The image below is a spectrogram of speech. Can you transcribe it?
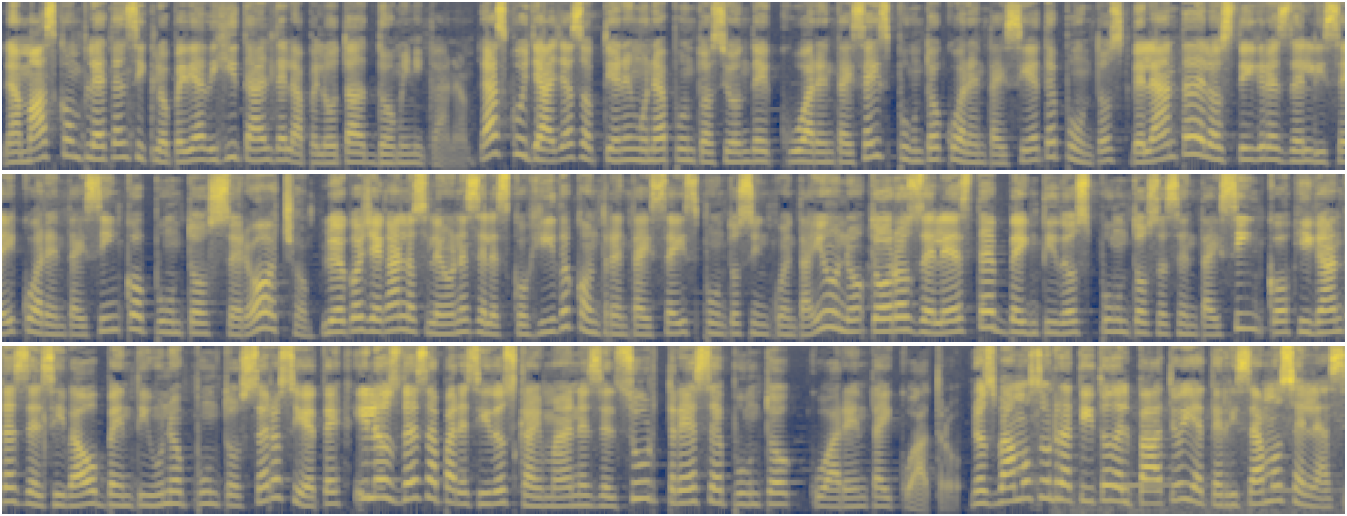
la más completa enciclopedia digital de la pelota dominicana. Las Cuyayas obtienen una puntuación de 46.47 puntos delante de los Tigres del Licey 45.08. Luego llegan los Leones del Escogido con 36.51, Toros del Este 22.65, Gigantes del Cibao 21.07 y los desaparecidos Caimanes del Sur 13.44. Nos vamos un ratito del patio y aterrizamos en las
